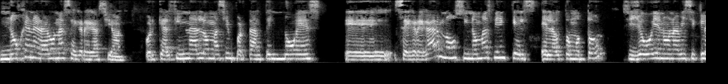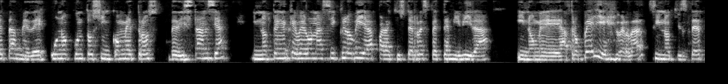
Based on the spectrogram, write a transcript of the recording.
no generar una segregación, porque al final lo más importante no es eh, segregarnos, sino más bien que el, el automotor, si yo voy en una bicicleta, me dé 1.5 metros de distancia y no tenga que ver una ciclovía para que usted respete mi vida y no me atropelle, ¿verdad? Sino que usted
